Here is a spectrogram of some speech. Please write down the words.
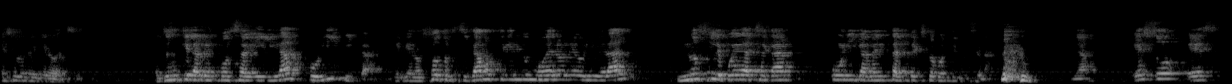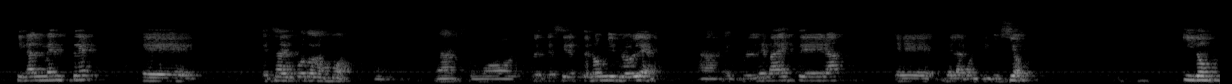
Eso es lo que quiero decir. Entonces, que la responsabilidad política de que nosotros sigamos teniendo un modelo neoliberal no se le puede achacar únicamente al texto constitucional. ¿ya? Eso es finalmente eh, echar el voto a las muertes. Como decir, este no es mi problema. El problema este era eh, de la constitución. Y los,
